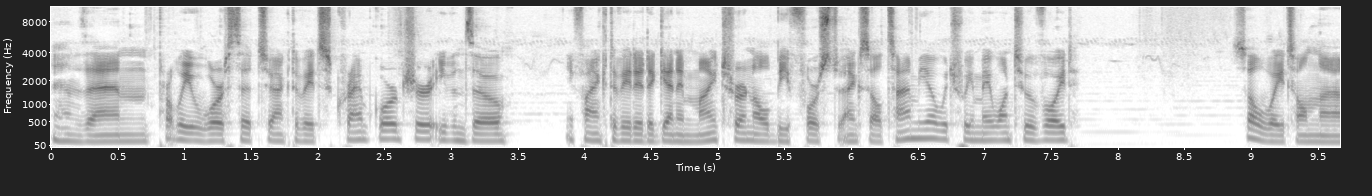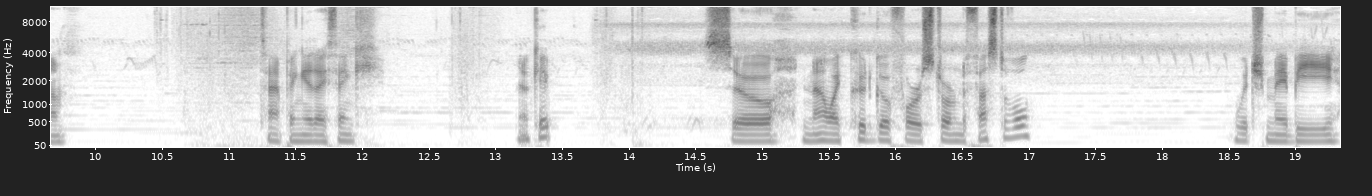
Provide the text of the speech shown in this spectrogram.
And then probably worth it to activate Scrap Gorger, even though if I activate it again in my turn I'll be forced to exile Tamiyo, which we may want to avoid. So I'll wait on uh, tapping it, I think. Okay. So now I could go for a Storm the Festival, which may be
